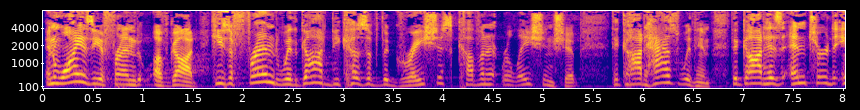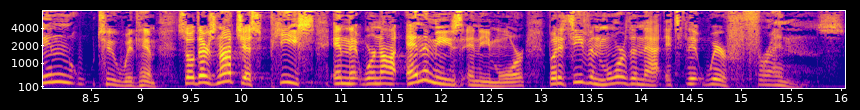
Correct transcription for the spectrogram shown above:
And why is he a friend of God? He's a friend with God because of the gracious covenant relationship that God has with him, that God has entered into with him. So there's not just peace in that we're not enemies anymore, but it's even more than that. It's that we're friends.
